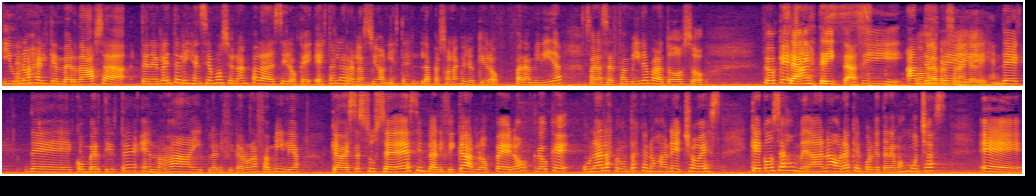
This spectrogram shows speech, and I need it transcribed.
Y uno es el que en verdad, o sea, tener la inteligencia emocional para decir, ok, esta es la relación y esta es la persona que yo quiero para mi vida, para hacer familia, para todo eso. Creo que Sean an- estrictas sí, con antes la persona de- que eligen. De, de convertirte en mamá y planificar una familia, que a veces sucede sin planificarlo, pero creo que una de las preguntas que nos han hecho es, ¿qué consejos me dan ahora que, porque tenemos muchas eh,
